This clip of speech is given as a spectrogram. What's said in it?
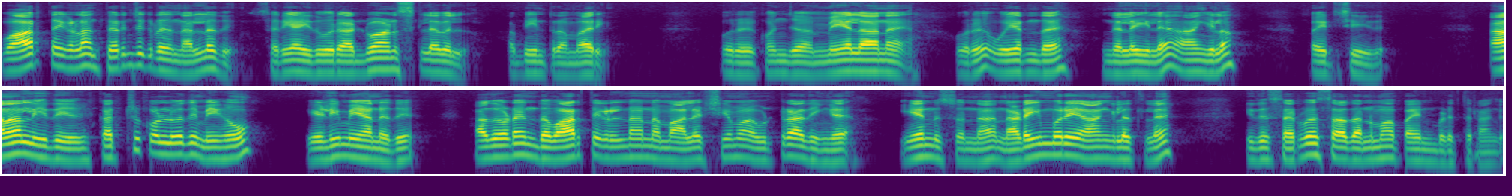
வார்த்தைகள்லாம் தெரிஞ்சுக்கிறது நல்லது. சரியா? இது ஒரு அட்வான்ஸ் லெவல் அப்படின்ற மாதிரி. ஒரு கொஞ்சம் மேலான ஒரு உயர்ந்த நிலையில் ஆங்கிலம் பயிற்சி இது. ஆனால் இது கற்றுக்கொள்வது மிகவும் எளிமையானது. அதோட இந்த வார்த்தைகள்லாம் நம்ம அலட்சியமாக விட்டுறாதீங்க. ஏன்னு சொன்னால் நடைமுறை ஆங்கிலத்தில் இது சர்வசாதாரணமாக பயன்படுத்துகிறாங்க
